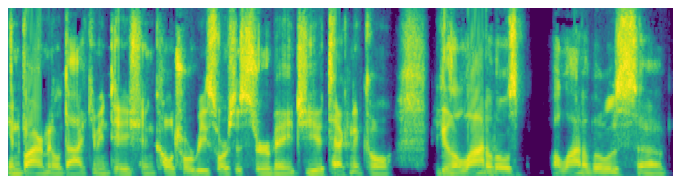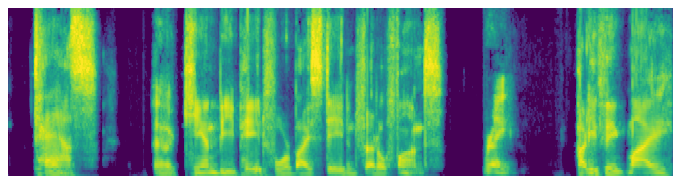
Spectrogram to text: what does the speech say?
environmental documentation, cultural resources survey, geotechnical, because a lot of those a lot of those uh, tasks uh, can be paid for by state and federal funds. Right. How do you think my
